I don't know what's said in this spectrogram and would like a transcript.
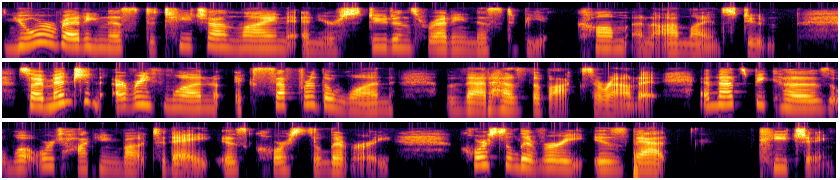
your readiness to teach online and your students' readiness to become an online student. So I mentioned everyone except for the one that has the box around it. And that's because what we're talking about today is course delivery. Course delivery is that teaching.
